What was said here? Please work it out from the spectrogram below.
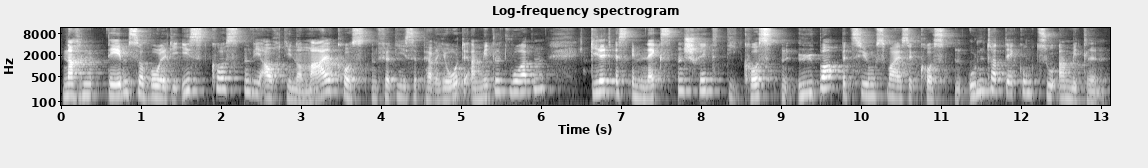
Nachdem sowohl die Ist-Kosten wie auch die Normalkosten für diese Periode ermittelt wurden, gilt es im nächsten Schritt, die Kostenüber- bzw. Kostenunterdeckung zu ermitteln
